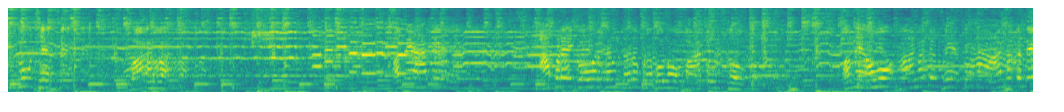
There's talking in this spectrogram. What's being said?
શું છે વાહ વાહ અને આજે આપણે ગોવર્ધન ધર પ્રભુનો પાટોત્સવ અને આવો આનંદ છે, તો આ આનંદને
